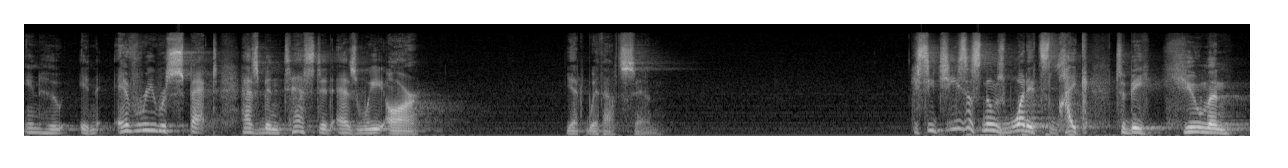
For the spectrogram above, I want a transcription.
in who, in every respect, has been tested as we are, yet without sin. You see, Jesus knows what it's like to be human.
